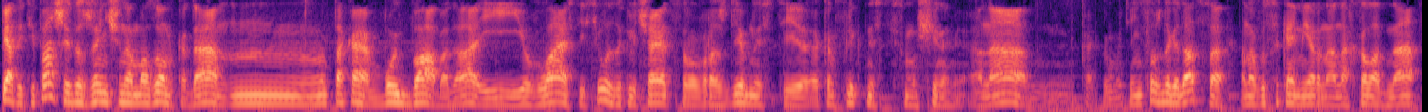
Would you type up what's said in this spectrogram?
Пятый типаж это женщина-амазонка, да, такая бойбаба, да, и ее власть и сила заключается во враждебности, конфликтности с мужчинами. Она, как думаете, несложно догадаться, она высокомерна, она холодна.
